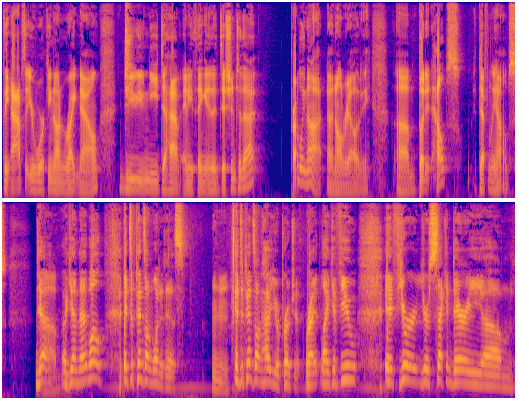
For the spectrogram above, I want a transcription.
the apps that you're working on right now. Do you need to have anything in addition to that? Probably not, in all reality. Um, but it helps. It definitely helps. Yeah. Um, Again, well, it depends on what it is. Mm-hmm. It depends on how you approach it, right? Like if you, if your your secondary um,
